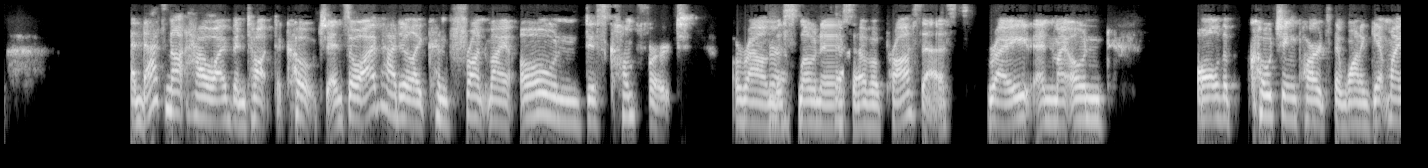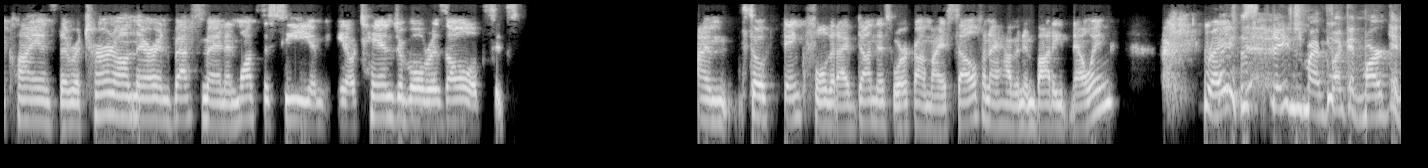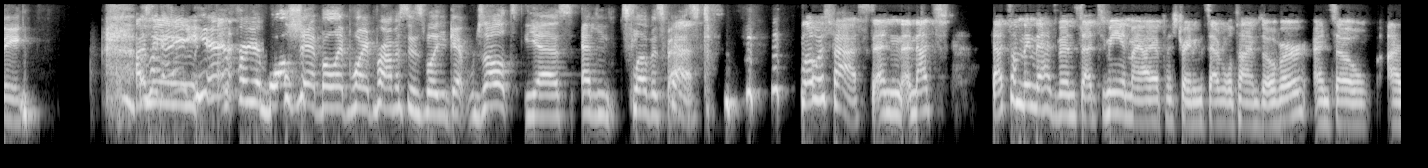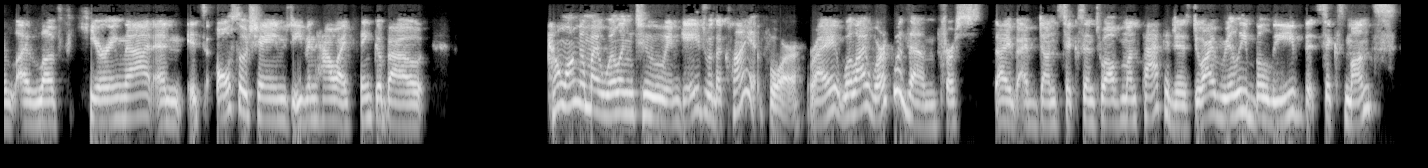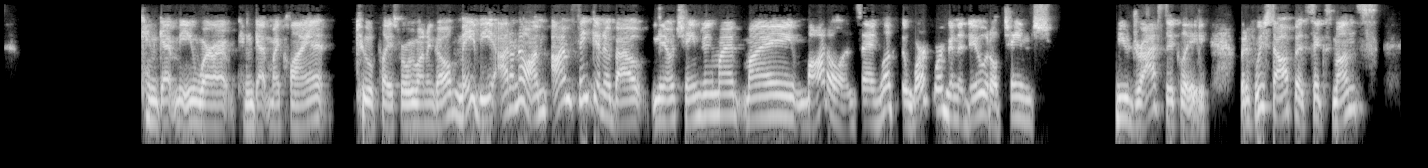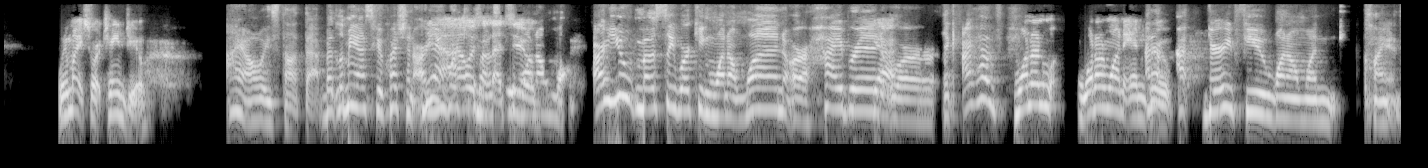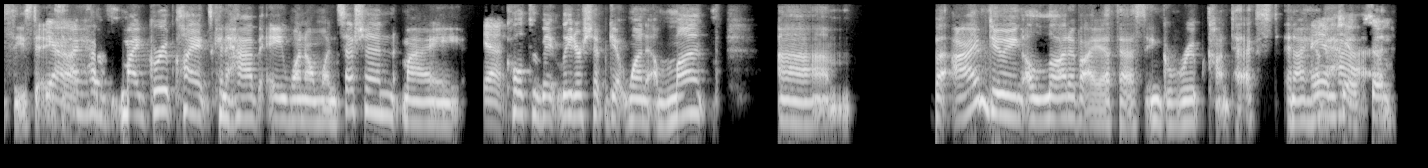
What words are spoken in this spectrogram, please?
And that's not how I've been taught to coach, and so I've had to like confront my own discomfort around sure. the slowness yeah. of a process, right, and my own all the coaching parts that want to get my clients the return on their investment and wants to see um, you know tangible results it's i'm so thankful that i've done this work on myself and i have an embodied knowing right I just changed my fucking marketing I was I mean, like, I'm here for your bullshit bullet point promises. Will you get results? Yes. And slow is fast. Yeah. slow is fast. And and that's that's something that has been said to me in my IFS training several times over. And so I, I love hearing that. And it's also changed even how I think about how long am I willing to engage with a client for, right? Will I work with them for, I've, I've done six and 12 month packages. Do I really believe that six months can get me where I can get my client to a place where we want to go? Maybe. I don't know. I'm, I'm thinking about, you know, changing my, my model and saying, look, the work we're going to do, it'll change you drastically. But if we stop at six months, we might shortchange you. I always thought that. But let me ask you a question. Are yeah, you working mostly one-on-one? Are you mostly working one-on-one or hybrid yeah. or like I have one-on one-on-one and group. I, I, very few one-on-one clients these days. Yeah. I have my group clients can have a one-on-one session. My yeah. cultivate leadership get one a month. Um, but I'm doing a lot of IFS in group context, and I have I had, too. So,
